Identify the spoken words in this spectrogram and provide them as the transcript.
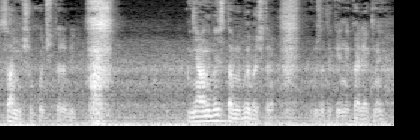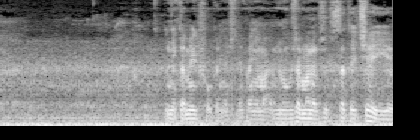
Самі що хочете робити. Я вам виставив, вибачте, вже такий некоректний. не камільфо, звісно, я розумію. Ну вже в мене вже все тече і е,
